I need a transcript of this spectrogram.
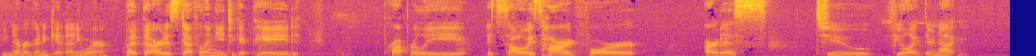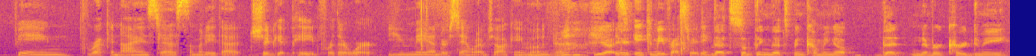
you're never going to get anywhere. But the artists definitely need to get paid properly. It's always hard for artists to feel like they're not being recognized as somebody that should get paid for their work. You may understand what I'm talking about. Mm-hmm. Yeah, it- it can be frustrating. That's something that's been coming up that never occurred to me.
